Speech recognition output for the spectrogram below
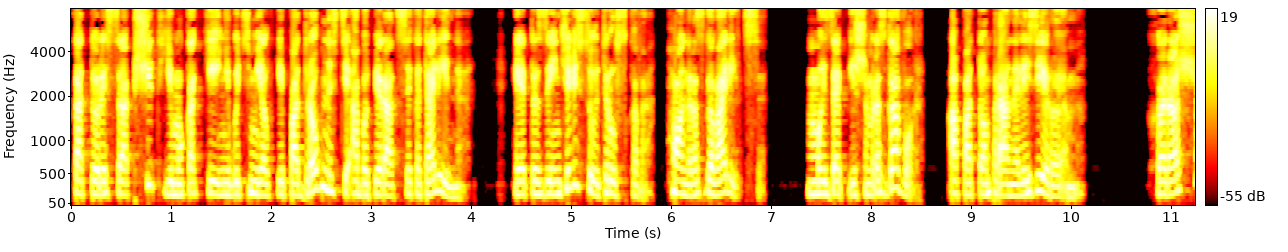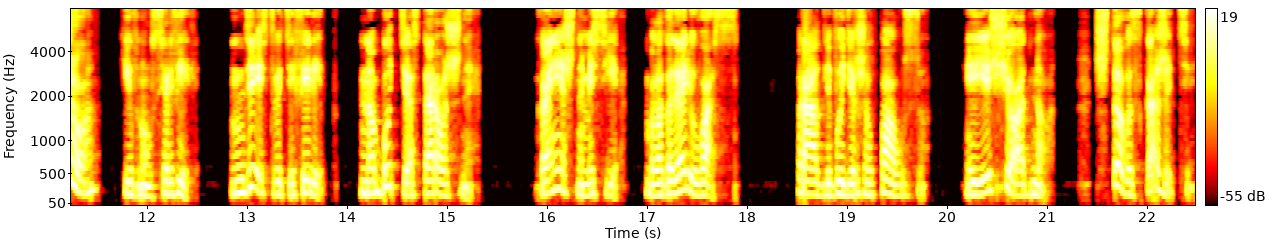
который сообщит ему какие-нибудь мелкие подробности об операции Каталина. Это заинтересует русского, он разговорится. Мы запишем разговор, а потом проанализируем». «Хорошо», — кивнул Сервель. «Действуйте, Филипп, но будьте осторожны». «Конечно, месье, благодарю вас». Прадли выдержал паузу. «И еще одно. Что вы скажете,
